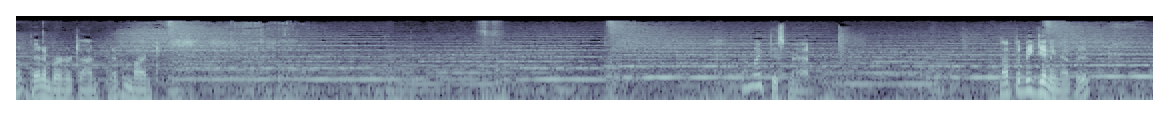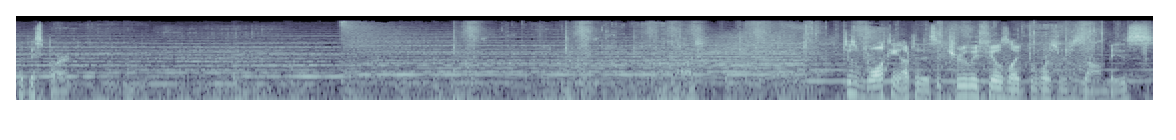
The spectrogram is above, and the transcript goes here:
Oh, venom burner time. Never mind. I like this map. Not the beginning of it, but this part. Just walking up to this, it truly feels like dwarves versus zombies.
